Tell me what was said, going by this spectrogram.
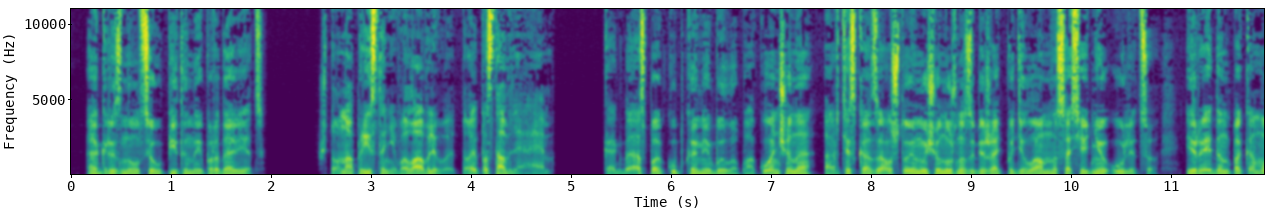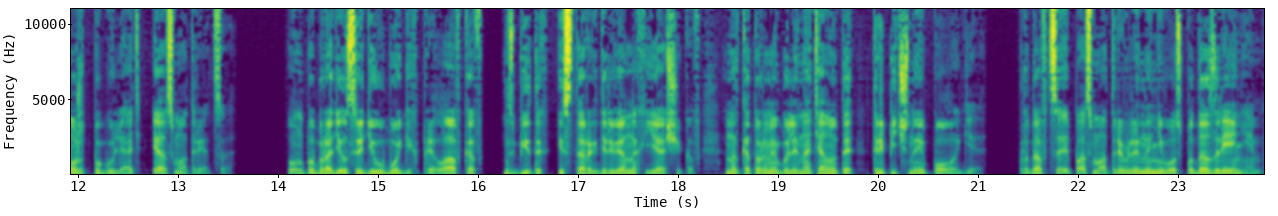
— огрызнулся упитанный продавец. «Что на пристани вылавливают, то и поставляем». Когда с покупками было покончено, Арти сказал, что ему еще нужно забежать по делам на соседнюю улицу, и Рейден пока может погулять и осмотреться. Он побродил среди убогих прилавков, сбитых из старых деревянных ящиков, над которыми были натянуты тряпичные пологи. Продавцы посматривали на него с подозрением,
